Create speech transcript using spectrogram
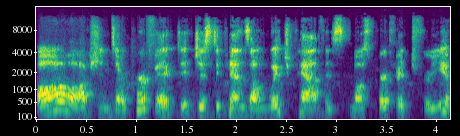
all options are perfect. It just depends on which path is most perfect for you.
